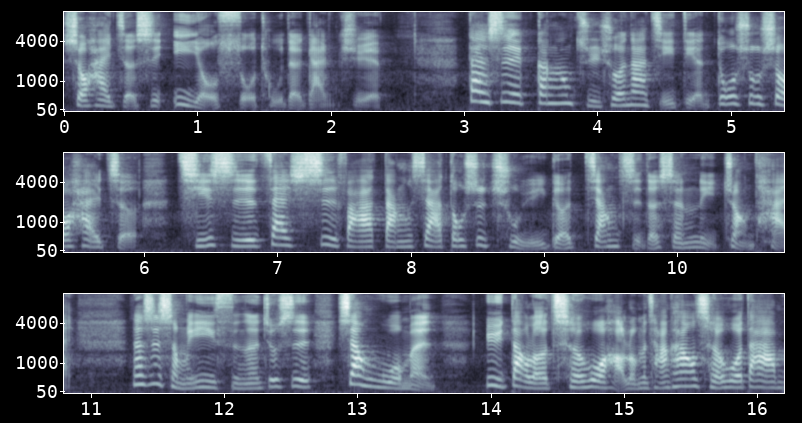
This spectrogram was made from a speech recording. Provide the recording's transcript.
受害者是意有所图的感觉。但是刚刚举出的那几点，多数受害者其实在事发当下都是处于一个僵直的生理状态。那是什么意思呢？就是像我们遇到了车祸，好了，我们常看到车祸，大家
